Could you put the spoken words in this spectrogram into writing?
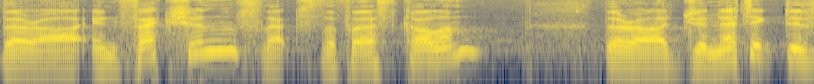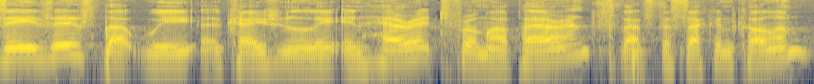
There are infections, that's the first column. There are genetic diseases that we occasionally inherit from our parents, that's the second column.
